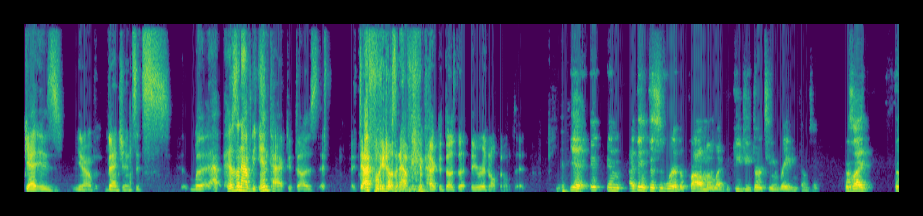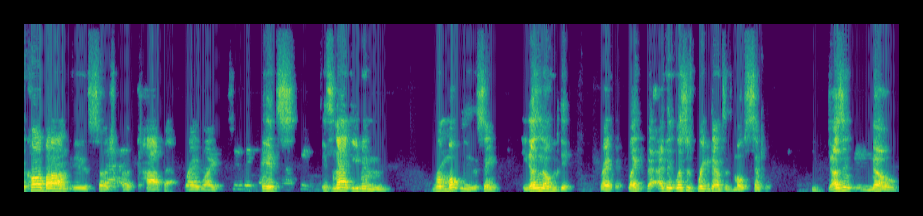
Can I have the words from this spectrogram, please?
get his, you know, vengeance, it's it doesn't have the impact it does. It, it definitely doesn't have the impact it does that the original film did. Yeah, it, and I think this is where the problem of like the PG thirteen rating comes in, because like the car bomb is such a cop out, right? Like it's it's not even remotely the same. He doesn't know who did it, right? Like I think let's just break it down to the most simple. He doesn't know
